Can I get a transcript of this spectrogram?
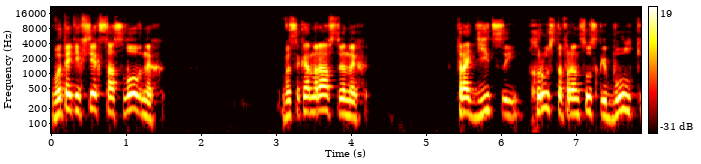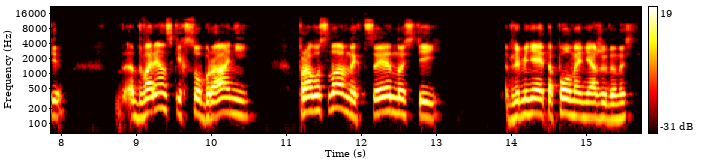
вот этих всех сословных, высоконравственных традиций, хруста французской булки, дворянских собраний, православных ценностей. Для меня это полная неожиданность.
